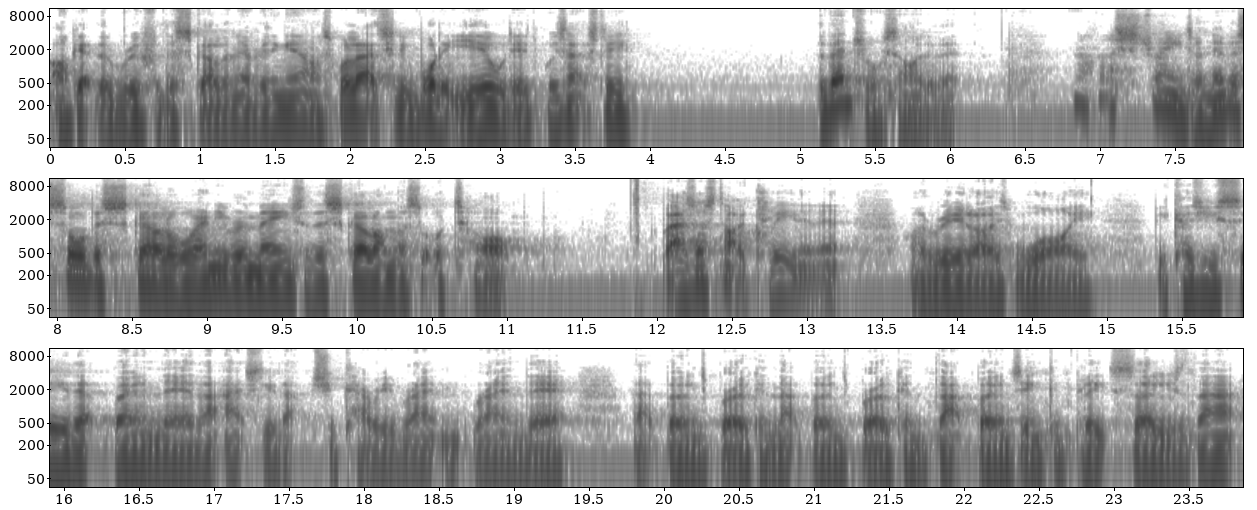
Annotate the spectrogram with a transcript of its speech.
I'll get the roof of the skull and everything else. Well, actually, what it yielded was actually the ventral side of it. No, that's strange. I never saw the skull or any remains of the skull on the sort of top. But as I started cleaning it, I realised why. Because you see that bone there, that actually that should carry round, round there. That bone's broken, that bone's broken, that bone's incomplete, so's that.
